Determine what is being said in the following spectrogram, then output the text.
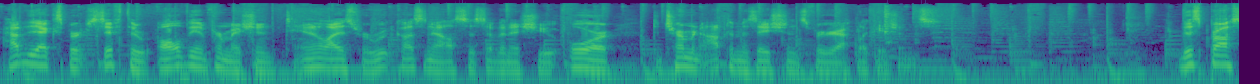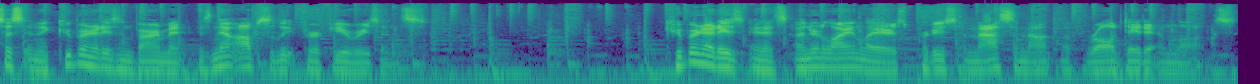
have the expert sift through all the information to analyze for root cause analysis of an issue or determine optimizations for your applications. This process in a Kubernetes environment is now obsolete for a few reasons. Kubernetes and its underlying layers produce a mass amount of raw data and logs.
